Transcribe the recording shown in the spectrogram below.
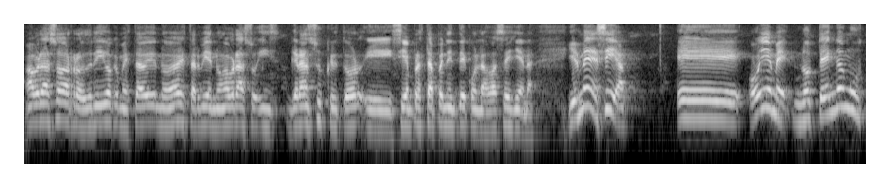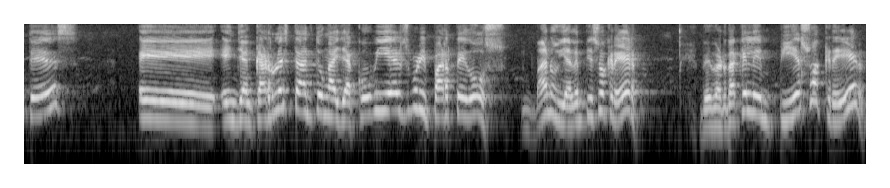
Un abrazo a Rodrigo, que me está viendo, debe estar bien, un abrazo, y gran suscriptor, y siempre está pendiente con las bases llenas. Y él me decía, eh, óyeme, no tengan ustedes eh, en Giancarlo Stanton a Jacoby Ellsbury parte 2. Mano, ya le empiezo a creer. De verdad que le empiezo a creer.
